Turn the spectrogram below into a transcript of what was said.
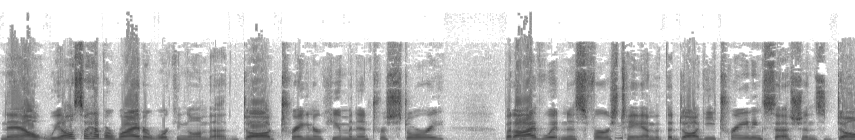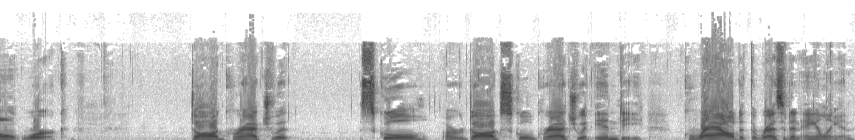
Now, we also have a writer working on the dog trainer human interest story, but I've witnessed firsthand that the doggy training sessions don't work. Dog graduate school or dog school graduate Indy growled at the resident alien,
